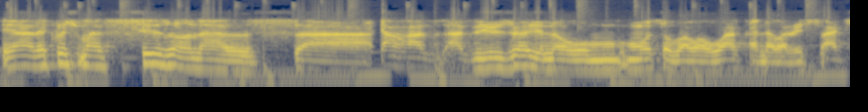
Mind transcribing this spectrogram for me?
Yeah, the Christmas season has, uh, as, as usual, you know, most of our work and our research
